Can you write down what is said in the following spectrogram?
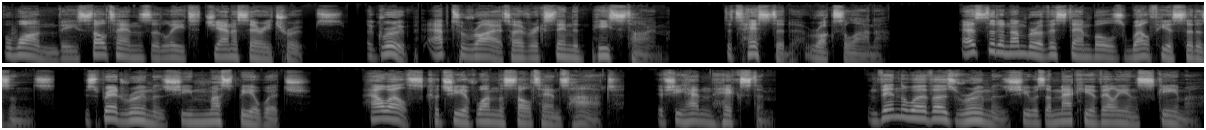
For one, the Sultan's elite Janissary troops, a group apt to riot over extended peacetime detested Roxolana, as did a number of Istanbul's wealthier citizens, who spread rumours she must be a witch. How else could she have won the Sultan's heart if she hadn't hexed him? And then there were those rumours she was a Machiavellian schemer,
